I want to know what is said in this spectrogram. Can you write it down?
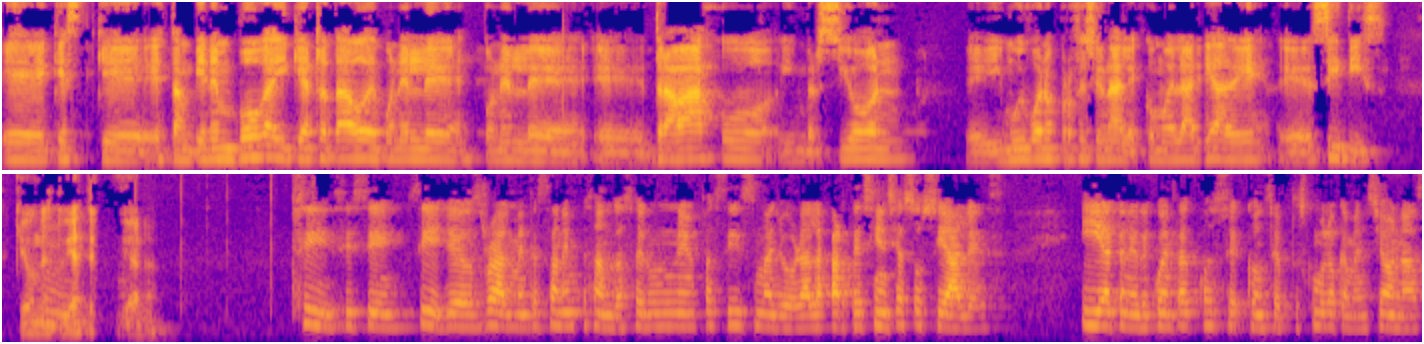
eh, que, están bien en boga y que ha tratado de ponerle, ponerle eh, trabajo, inversión eh, y muy buenos profesionales, como el área de CITIS, que es donde mm. estudiaste, Juliana. Sí, sí, sí, sí, ellos realmente están empezando a hacer un énfasis mayor a la parte de ciencias sociales y a tener en cuenta conceptos como lo que mencionas,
